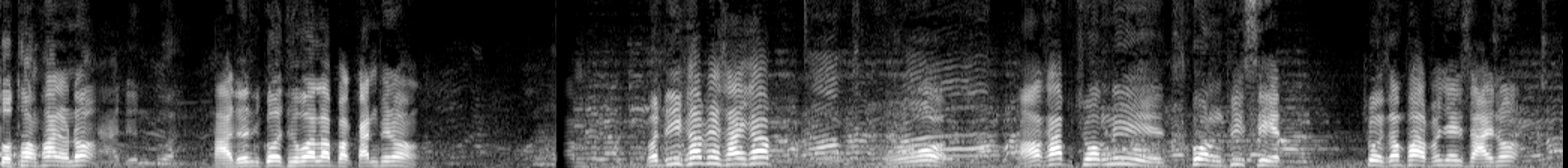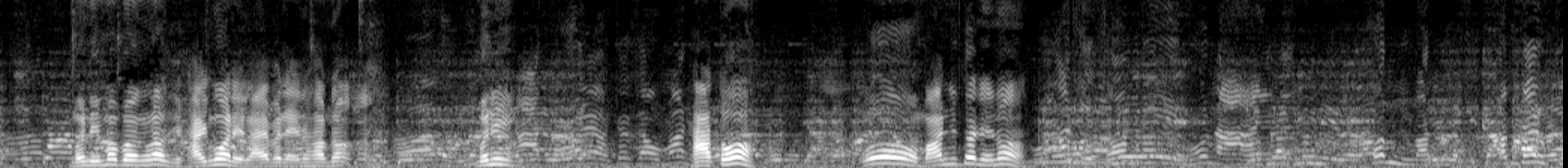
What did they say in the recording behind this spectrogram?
ตัวทองผ่านแล้วเนาะหาเดือนกว่าหาเดือนก็ถือว่ารับประกันพี่น้องสวัสดีครับนายสายครับโอ้เอาครับช่วงนี้ช่วงพิเศษช่วงสัมภาษณ์พญายสายเนาะมื่อนี้มาเบิ่งเราสิขายงวดได้หลายไปไหนใดเนาะครับเนาะมื่อนี้หาตัวแล้วจะเศร้ามันหาตัวโอ้หมานอยู่ตัวนี้เนาะ อันนี้คนนี่หัวหน้าให้ คนมันกำแพงเพ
